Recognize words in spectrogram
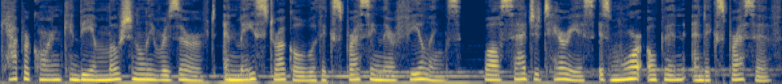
Capricorn can be emotionally reserved and may struggle with expressing their feelings, while Sagittarius is more open and expressive.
